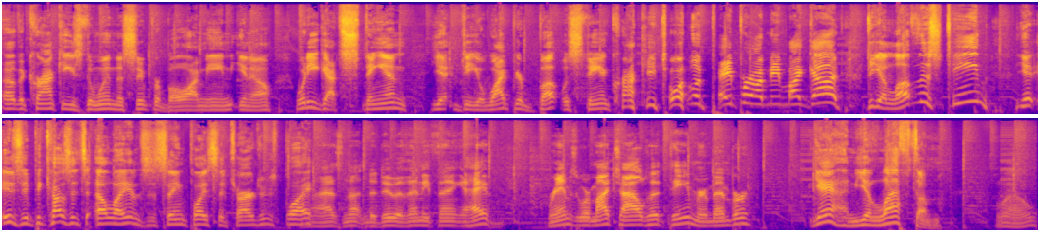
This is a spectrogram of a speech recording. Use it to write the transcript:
uh, the Cronkies to win the Super Bowl. I mean, you know, what do you got, Stan? Yeah, do you wipe your butt with Stan Kroenke toilet paper? I mean, my God, do you love this team? Is it because it's L.A. and it's the same place the Chargers play? Has nothing to do with anything. Hey, Rams were my childhood team. Remember? Yeah, and you left them. Well,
